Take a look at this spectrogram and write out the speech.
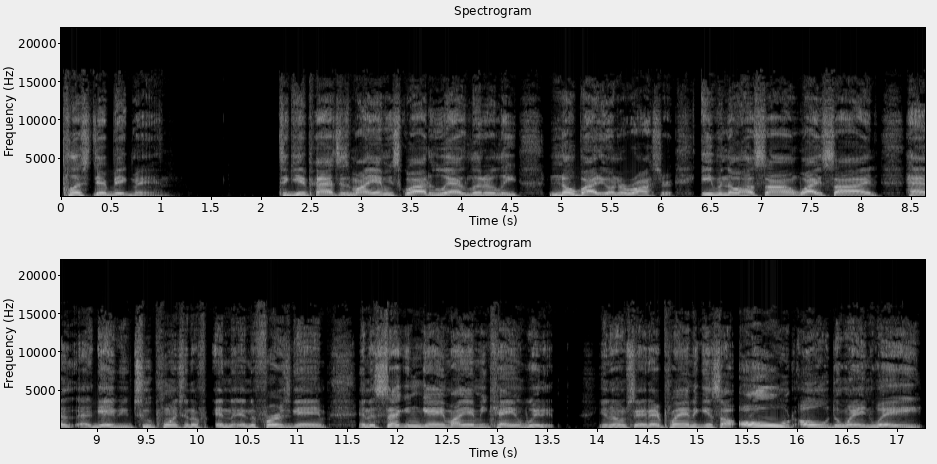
plus their big man to get past his Miami squad who has literally nobody on the roster. Even though Hassan Whiteside has uh, gave you two points in the, in the, in the first game. In the second game, Miami came with it. You know what I'm saying? They're playing against an old, old Dwyane Wade.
